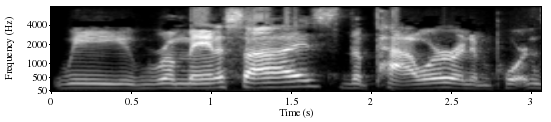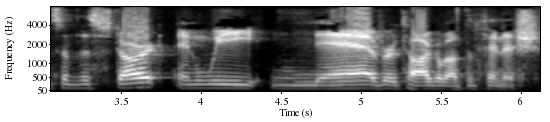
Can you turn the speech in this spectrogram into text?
we romanticize the power and importance of the start, and we never talk about the finish.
